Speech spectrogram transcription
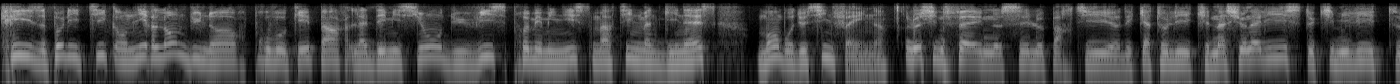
Crise politique en Irlande du Nord provoquée par la démission du vice-premier ministre Martin McGuinness membre de Sinn Féin. Le Sinn Féin, c'est le parti des catholiques nationalistes qui milite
